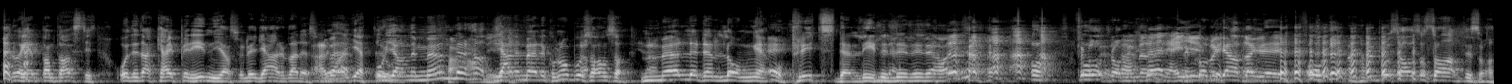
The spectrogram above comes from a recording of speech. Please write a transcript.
Och det var helt fantastiskt. Och det där Caipirinha så det garvades. Och det var och. Janne Möller hade. Janne Möller, kommer du ihåg Bosse Hansson? Möller den långe och Prytz den lille. Lille- lille- ja. Och- Förlåt Robin, men det kommer gamla grejer. Bosse Hansson sa alltid så.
